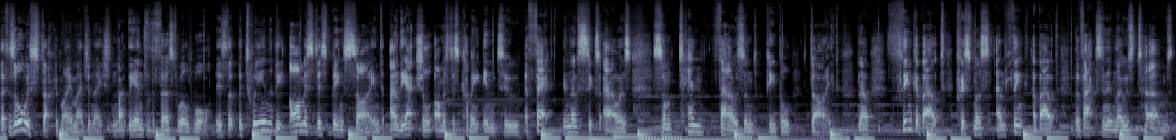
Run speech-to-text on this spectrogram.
that has always stuck in my imagination at the end of the First World War is that between the armistice being signed and the actual armistice coming into effect, in those six hours, some 10,000 people died. Now, think about Christmas and think about the vaccine in those terms.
